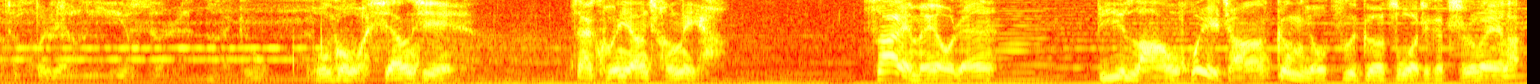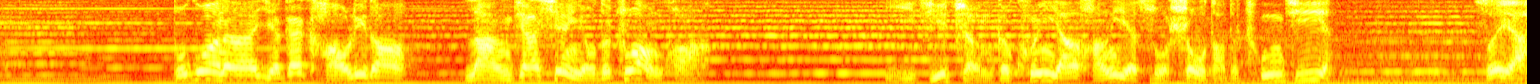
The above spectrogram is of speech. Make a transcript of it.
这会长也有责任我们不过我相信，在昆阳城里啊，再没有人比朗会长更有资格做这个职位了。不过呢，也该考虑到朗家现有的状况，以及整个昆阳行业所受到的冲击呀。所以啊，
